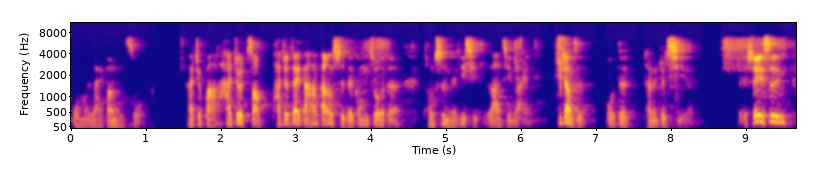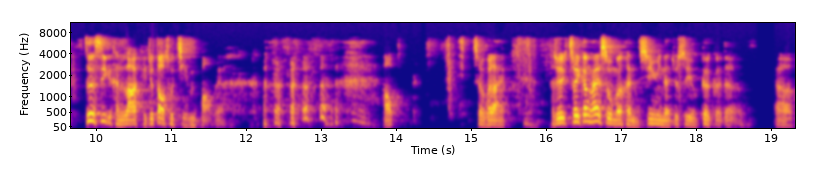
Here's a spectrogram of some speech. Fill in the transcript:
我们来帮你做，他就把他就找他就在打他当时的工作的同事们一起拉进来，就这样子，我的团队就起了，对，所以是真的是一个很 lucky，就到处捡宝呀，好。扯回来，所以所以刚开始我们很幸运的就是有各个的呃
